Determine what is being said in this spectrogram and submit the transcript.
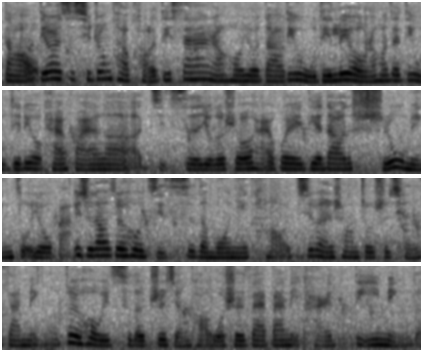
到第二次期中考考了第三，然后又到第五、第六，然后在第五、第六徘徊了几次，有的时候还会跌到十五名左右吧，一直到最后几次的模拟考，基本上。就是前三名了。最后一次的质检考，我是在班里排第一名的。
